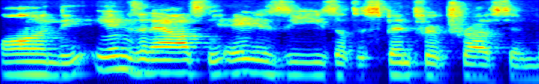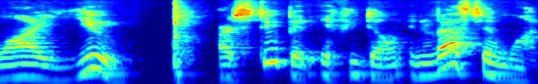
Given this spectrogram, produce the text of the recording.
on the ins and outs, the A to Z's of the spendthrift trust and why you are stupid if you don't invest in one.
